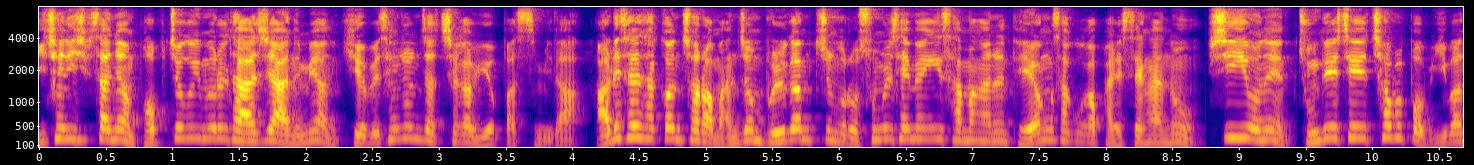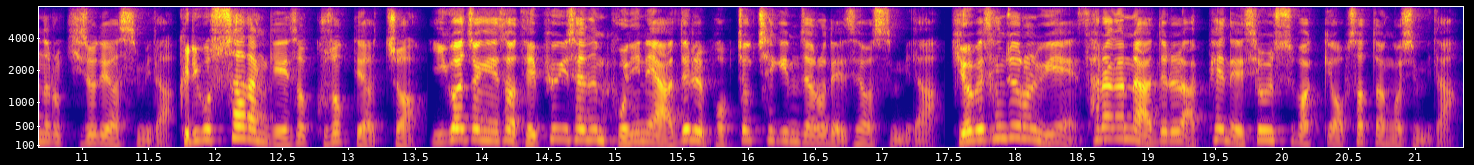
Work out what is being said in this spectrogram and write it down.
2024년 법적 의무를 다하지 않으면 기업의 생존 자체가 위협받습니다. 아리셀 사건처럼 안전 불감증으로 23명이 사망하는 대형 사고가 발생한 후 CEO는 중대재해처벌법 위반으로 기소되었습니다. 그리고 수사 단계에서 구속되었죠. 이 과정에서 대표이사는 본인의 아들을 법적 책임자로 내세웠습니다. 기업의 생존을 위해 사랑하는 아들을 앞에 내세울 수밖에 없었던 것입니다.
